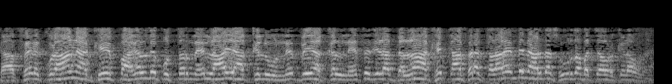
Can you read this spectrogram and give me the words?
کافر قرآن آخے پاگل دے پتر نے، لا اکل نے، بے اکل نے تو جڑا دلہ آخے کافر اکلا رہے سور کا بچہ اور کہڑا ہونا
